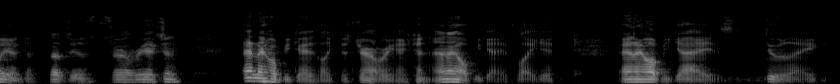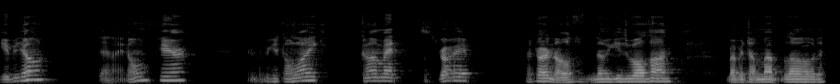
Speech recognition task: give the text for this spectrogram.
yeah, that, that's the general reaction, and I hope you guys like this general reaction, and I hope you guys like it, and I hope you guys do like. If you don't, then I don't care. And don't forget to like, comment, subscribe, and turn those notification bells on every time I upload,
